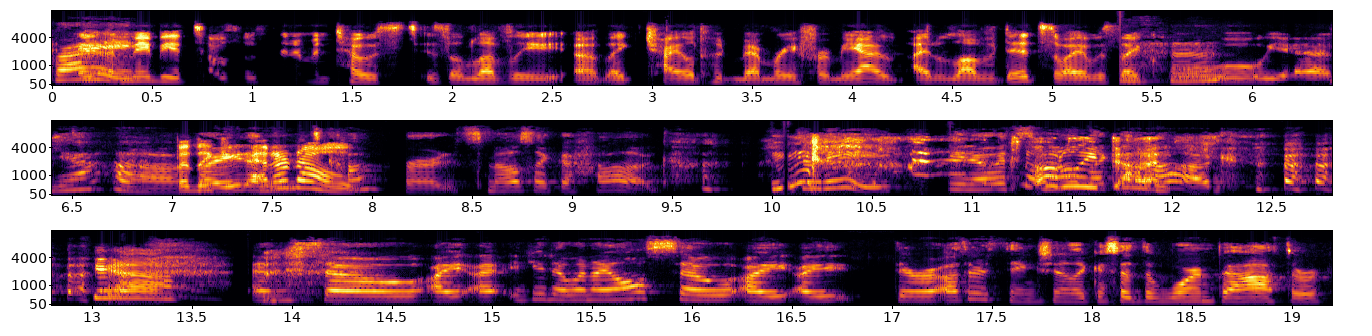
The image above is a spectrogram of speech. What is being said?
Right. Maybe it's also cinnamon toast is a lovely, uh, like childhood memory for me. I, I loved it. So I was like, mm-hmm. oh, yes. Yeah. But like, right? I, I, don't know. comfort. It smells like a hug. to me, you know, it totally like does. a hug. yeah. And so I, I, you know, and I also, I, I, there are other things, you know, like I said, the warm bath or,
